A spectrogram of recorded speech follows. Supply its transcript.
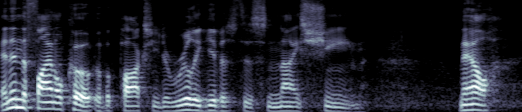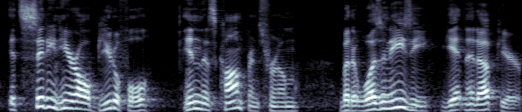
And then the final coat of epoxy to really give us this nice sheen. Now, it's sitting here all beautiful in this conference room, but it wasn't easy getting it up here.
